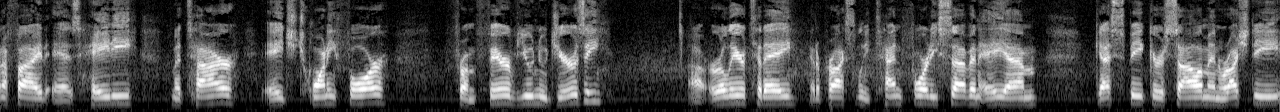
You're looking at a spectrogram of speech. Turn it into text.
identified as Haiti Matar, age 24, from Fairview, New Jersey. Uh, earlier today, at approximately 10:47 a.m., guest speakers Solomon Rushdie,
